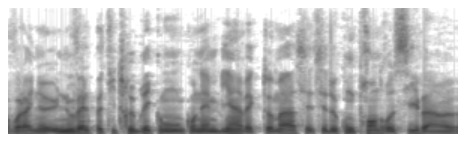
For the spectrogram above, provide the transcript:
Alors voilà une, nouvelle petite rubrique qu'on aime bien avec Thomas, c'est de comprendre aussi ben, euh,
